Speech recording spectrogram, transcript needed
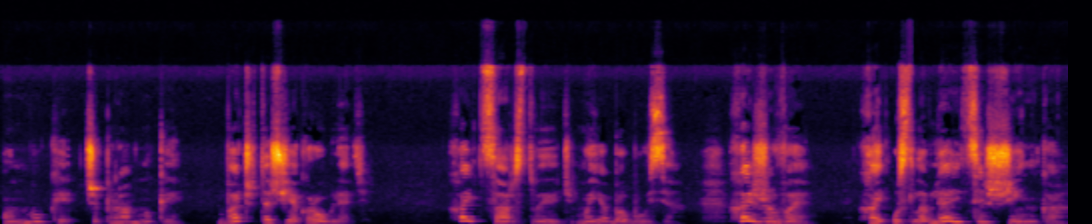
онуки чи правнуки. Бачите ж, як роблять? Хай царствують моя бабуся, хай живе, хай уславляється жінка,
